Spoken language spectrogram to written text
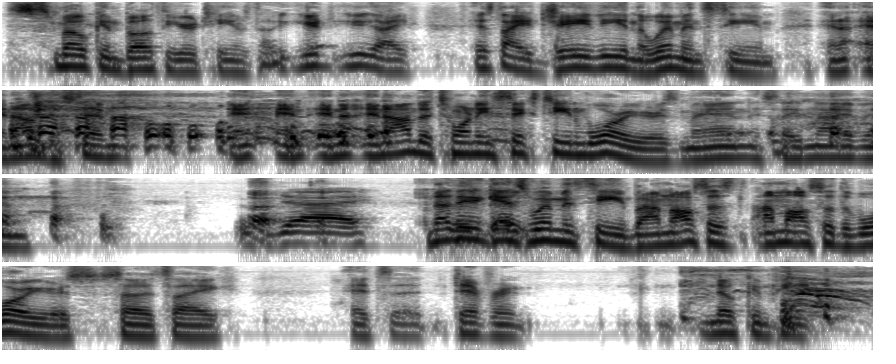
smoking both of your teams though. You you like it's like JV and the women's team, and and I'm the seven, and, and, and and I'm the 2016 Warriors, man. It's like not even this guy. nothing against women's team, but I'm also I'm also the Warriors, so it's like it's a different no compete.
